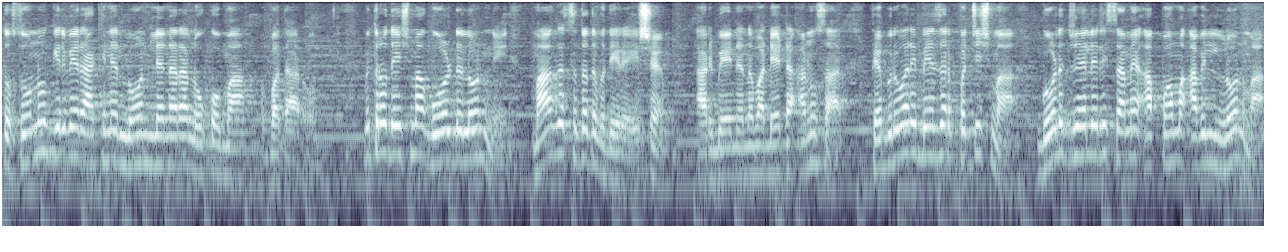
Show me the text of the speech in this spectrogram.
તો સોનું ગીરવે રાખીને લોન લેનારા લોકોમાં વધારો. મિત્રો, દેશમાં ગોલ્ડ લોનની માંગ સતત વધી રહી છે. આરબીઆઈના નવા ડેટા અનુસાર ફેબ્રુઆરી બે હજાર પચીસમાં ગોલ્ડ જ્વેલરી સામે આપવામાં આવેલી લોનમાં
